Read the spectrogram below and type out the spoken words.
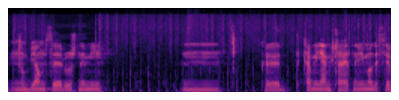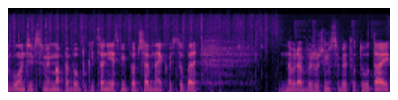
mm, biom z różnymi mm, kamieniami szlachetnymi. Mogę sobie wyłączyć w sumie mapę, bo póki co nie jest mi potrzebna jakoś super. Dobra, wyrzućmy sobie to tutaj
